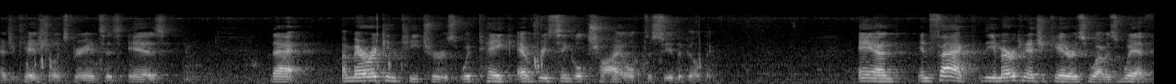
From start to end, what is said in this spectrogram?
educational experiences, is that American teachers would take every single child to see the building. And in fact, the American educators who I was with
